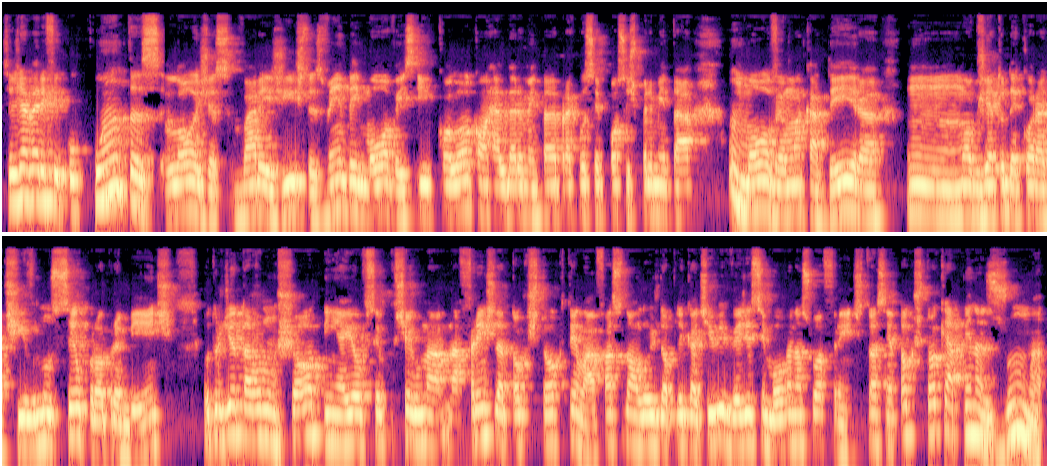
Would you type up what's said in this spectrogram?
Você já verificou quantas lojas varejistas vendem imóveis e colocam a realidade aumentada para que você possa experimentar um móvel, uma cadeira, um objeto decorativo no seu próprio ambiente? Outro dia eu estava num shopping, aí eu chego na, na frente da Stock tem lá, faço download do aplicativo e vejo esse móvel na sua frente. Então, assim, a Stock é apenas uma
